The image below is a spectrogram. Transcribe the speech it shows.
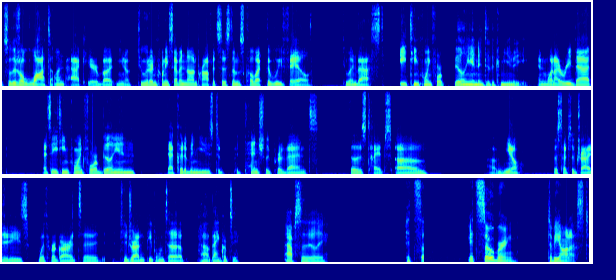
So there's a lot to unpack here, but you know, 227 nonprofit systems collectively failed to invest 18.4 billion into the community. And when I read that, that's 18.4 billion that could have been used to potentially prevent those types of, um, you know, those types of tragedies with regard to to driving people into uh, bankruptcy. Absolutely, it's uh, it's sobering to be honest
